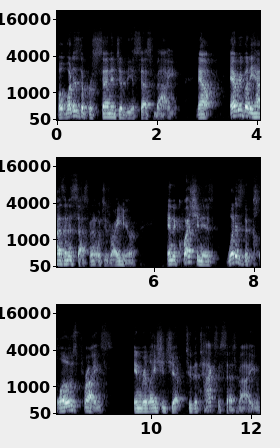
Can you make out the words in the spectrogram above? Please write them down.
but what is the percentage of the assessed value? Now, everybody has an assessment, which is right here. And the question is, what is the close price in relationship to the tax assessed value?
